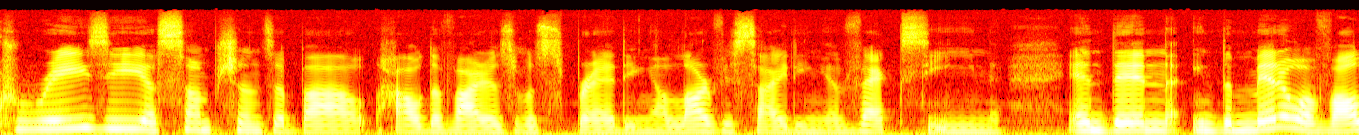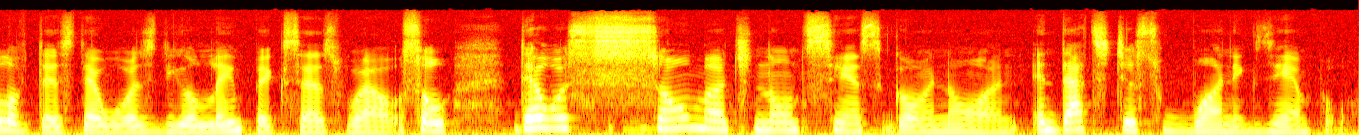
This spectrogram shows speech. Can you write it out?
crazy assumptions about how the virus was spreading, a larviciding, a vaccine. And then in the middle of all of this, there was the Olympics as well. So there was so much nonsense going on. And that's just one example.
